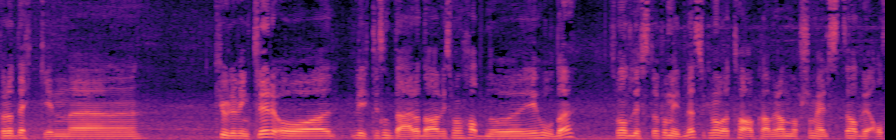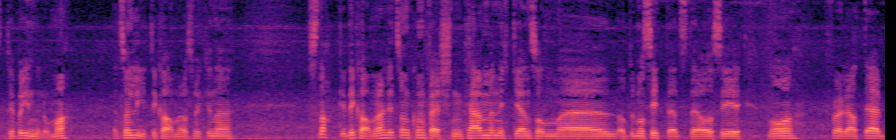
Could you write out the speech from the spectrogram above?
for å dekke inn eh, kule vinkler. Og virkelig sånn der og da, hvis man hadde noe i hodet som man hadde lyst til å formidle, så kunne man bare ta opp kameraet når som helst. Det hadde vi alltid på innerlomma. Et sånn lite kamera så vi kunne snakke til kamera. Litt sånn confession cam, men ikke en sånn eh, at du må sitte et sted og si nå føler jeg at jeg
